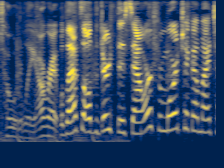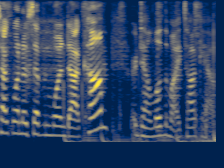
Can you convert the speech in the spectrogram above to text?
totally. All right. Well, that's all the dirt this hour. For more, check out mytalk1071.com or download the MyTalk app.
